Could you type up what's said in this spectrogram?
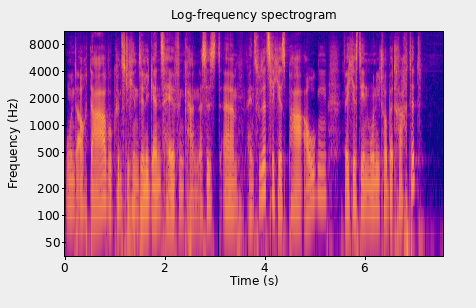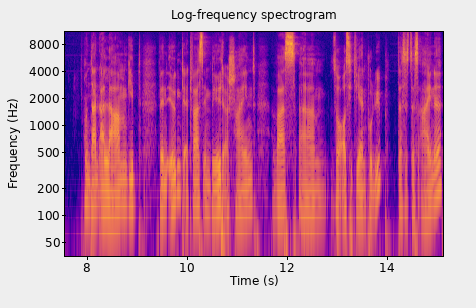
und auch da, wo künstliche Intelligenz helfen kann. Es ist äh, ein zusätzliches Paar Augen, welches den Monitor betrachtet und dann Alarm gibt, wenn irgendetwas im Bild erscheint, was ähm, so aussieht wie ein Polyp. Das ist das eine.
